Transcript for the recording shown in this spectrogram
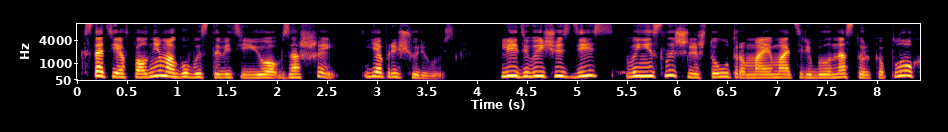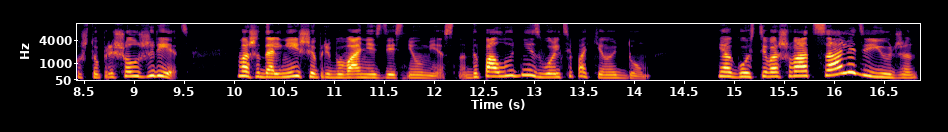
Кстати, я вполне могу выставить ее в зашей. Я прищуриваюсь. «Леди, вы еще здесь? Вы не слышали, что утром моей матери было настолько плохо, что пришел жрец? Ваше дальнейшее пребывание здесь неуместно. До полудня извольте покинуть дом». «Я гостья вашего отца, леди Юджин?»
